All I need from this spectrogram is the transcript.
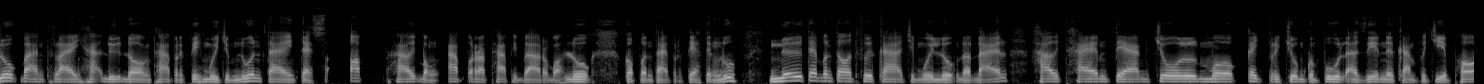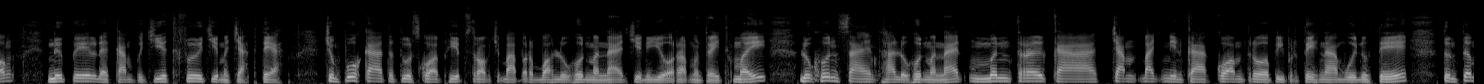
លោកបានថ្លែងហាក់ឌឺដងថាប្រទេសមួយចំនួនតែងតែស្អប់ហើយបង្អាប់រដ្ឋាភិបាលរបស់លោកក៏ប៉ុន្តែប្រទេសទាំងនោះនៅតែបន្តធ្វើការជាមួយលោកដដែល ហើយថែមទាំងចូលមកកិច្ចប្រជុំកំពូលអាស៊ាននៅកម្ពុជាផង នៅពេលដែលកម្ពុជាធ្វើជាម្ចាស់ផ្ទះចំពោះការទទួលស្គាល់ភាពស្របច្បាប់របស់លោកហ៊ុនម៉ាណែតជានាយករដ្ឋមន្ត្រីថ្មីលោកហ៊ុនសែនថាលោកហ៊ុនម៉ាណែតមិនត្រូវការចាំបាច់មានការគ្រប់គ្រងពីប្រទេសណាមួយនោះទេ ទន្ទឹម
